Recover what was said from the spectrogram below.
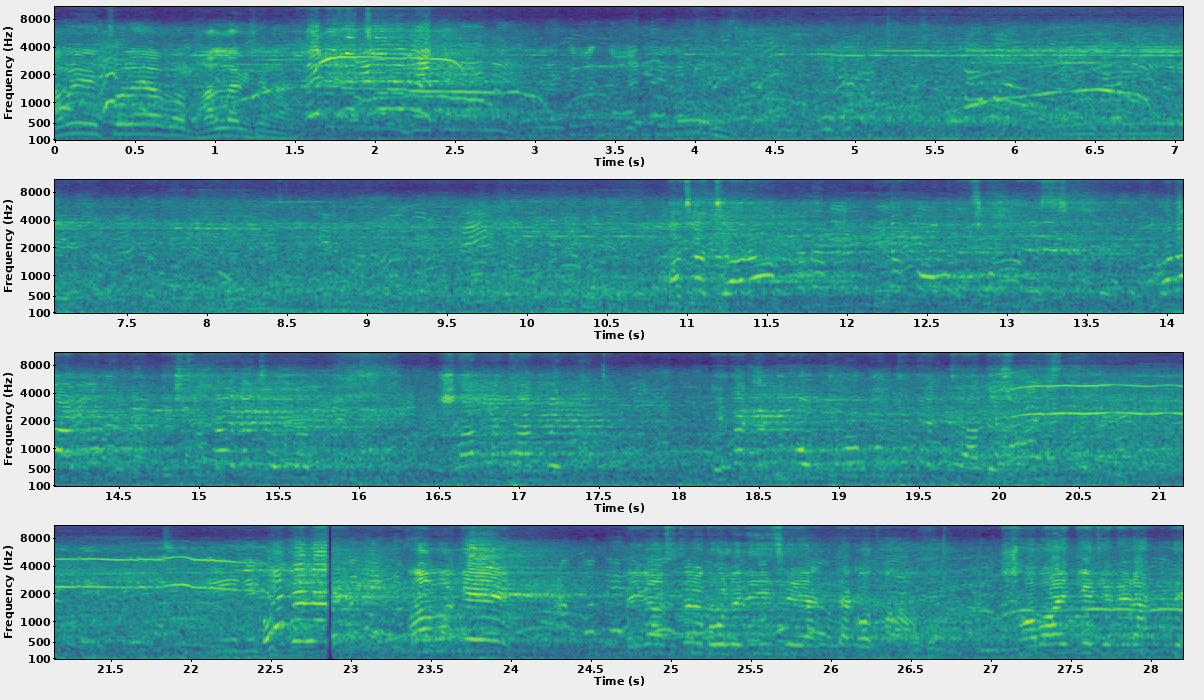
আমি চলে যাব ভালো লাগছে না। আচ্ছা যারা এটা কিন্তু কর্তৃপক্ষের থেকে একটি আদেশ। মেগাস্টার বলে দিয়েছে একটা কথা। সবাইকে জেনে রাখতে,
